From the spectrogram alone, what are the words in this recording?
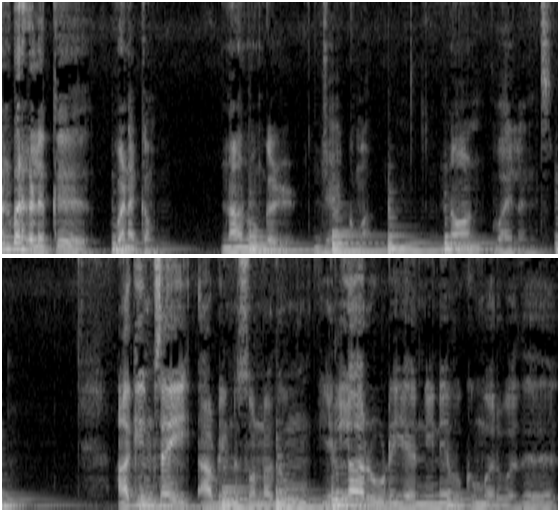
நண்பர்களுக்கு வணக்கம். நான் உங்கள் ஜெயக்குமார். நான் வயலன்ஸ் அகிம்சை அப்படின்னு சொன்னதும் எல்லாருடைய நினைவுக்கும் வருவது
